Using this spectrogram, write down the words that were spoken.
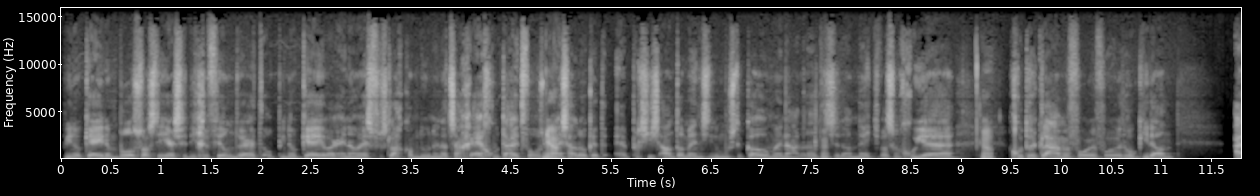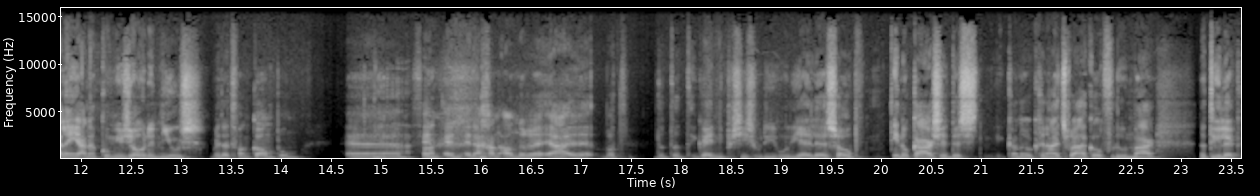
Pinoquet Den Bos was de eerste die gefilmd werd op Pinoquet, waar NOS verslag kwam doen. En dat zag er echt goed uit volgens Ja. mij. Ze hadden ook het eh, precies aantal mensen die moesten komen. Nou, dat hadden ze dan netjes. was een goede, Ja. goed reclame voor, voor het hockey dan. Alleen ja, dan kom je zo in het nieuws met dat van Kampong. Ehm, en, en, en dan gaan andere, ja, eh, wat, dat, dat, ik weet niet precies hoe die, hoe die hele soap in elkaar zit. Dus kan er ook geen uitspraak over doen. Maar natuurlijk,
